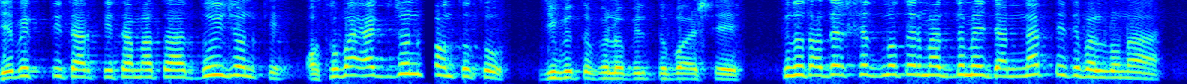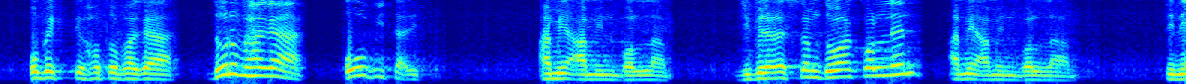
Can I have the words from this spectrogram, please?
যে ব্যক্তি তার পিতামাতার দুইজনকে অথবা একজনকে অন্তত জীবিত পেল বৃদ্ধ বয়সে, কিন্তু তাদের খেদমতের মাধ্যমে জান্নাত নিতে পারল না, ও ব্যক্তি হতভাগা, দুর্ভাগা, ও বিতাড়িত। আমি আমিন বললাম। জিবির আল ইসলাম দোয়া করলেন, আমি আমিন বললাম। তিনি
